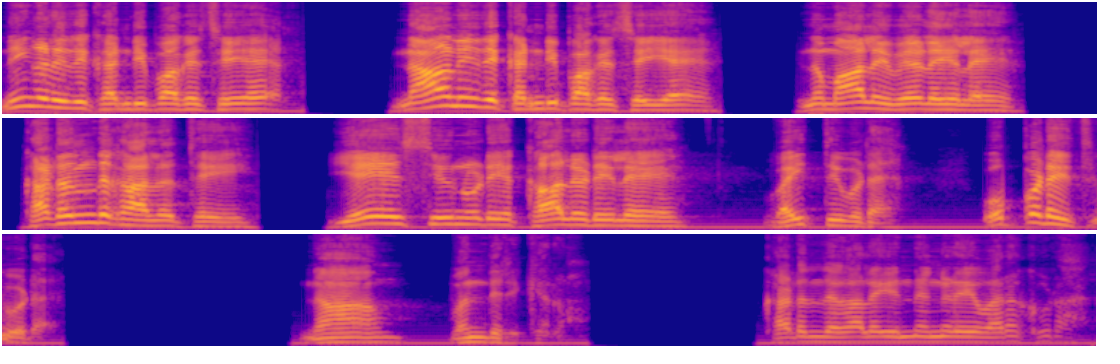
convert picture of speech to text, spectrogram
நீங்கள் இதை கண்டிப்பாக செய்ய நான் இதை கண்டிப்பாக செய்ய இந்த மாலை வேளையிலே கடந்த காலத்தை இயேசுனுடைய காலடியிலே வைத்து விட ஒப்படைத்து விட நாம் வந்திருக்கிறோம். கடந்த கால எண்ணங்களே வரக்கூடாது.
